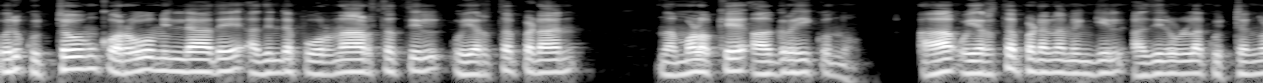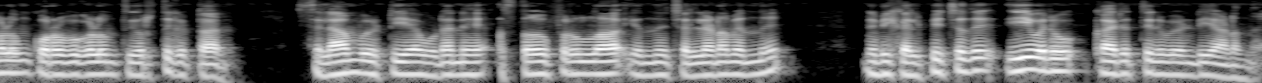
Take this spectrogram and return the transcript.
ഒരു കുറ്റവും കുറവുമില്ലാതെ അതിന്റെ പൂർണാർത്ഥത്തിൽ ഉയർത്തപ്പെടാൻ നമ്മളൊക്കെ ആഗ്രഹിക്കുന്നു. ആ ഉയർത്തപ്പെടണമെങ്കിൽ അതിലുള്ള കുറ്റങ്ങളും കുറവുകളും തീർത്തു കിട്ടാൻ സലാം വീട്ടിയ ഉടനെ അസ്തഫറുള്ള എന്ന് ചെല്ലണമെന്ന് നബി കൽപ്പിച്ചത് ഈ ഒരു കാര്യത്തിന് വേണ്ടിയാണെന്ന്.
